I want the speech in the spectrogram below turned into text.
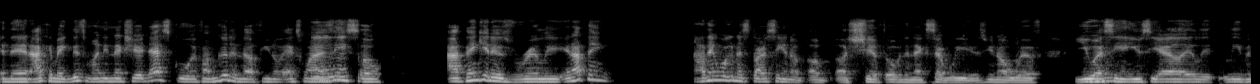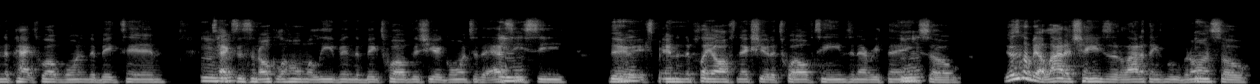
and then I can make this money next year at that school if I'm good enough, you know, X, Y, and Z. Mm-hmm. So I think it is really, and I think I think we're going to start seeing a, a, a, shift over the next several years, you know, with USC mm-hmm. and UCLA leaving the Pac 12, going to the Big 10, mm-hmm. Texas and Oklahoma leaving the Big 12 this year, going to the mm-hmm. SEC. They're mm-hmm. expanding the playoffs next year to 12 teams and everything. Mm-hmm. So there's going to be a lot of changes and a lot of things moving on. So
